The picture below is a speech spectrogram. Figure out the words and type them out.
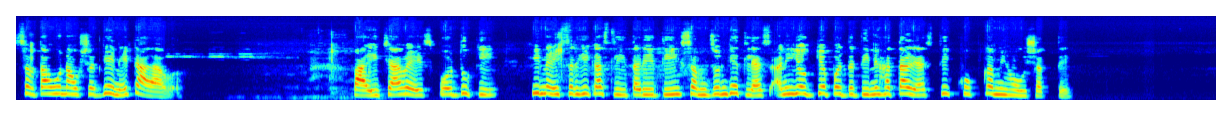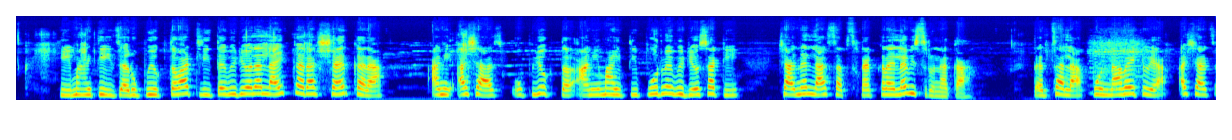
स्वतःहून औषध घेणे टाळावं. पाळीच्या वेळेस पोटदुखी ही नैसर्गिक असली तरी ती समजून घेतल्यास आणि योग्य पद्धतीने हाताळल्यास ती खूप कमी होऊ शकते. ही माहिती जर उपयुक्त वाटली तर व्हिडिओला लाईक करा शेअर करा आणि अशाच उपयुक्त आणि माहितीपूर्ण व्हिडिओसाठी चॅनलला सबस्क्राईब करायला विसरू नका. तर चला पुन्हा भेटूया अशाच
